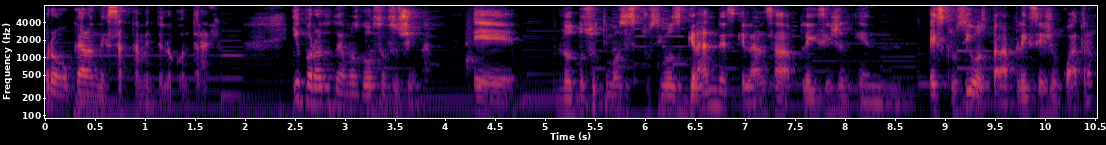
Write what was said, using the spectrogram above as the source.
provocaron exactamente lo contrario. Y por otro tenemos Ghost of Tsushima. Eh, los dos últimos exclusivos grandes que lanza PlayStation en exclusivos para PlayStation 4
